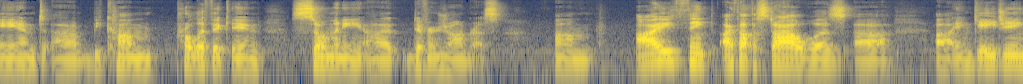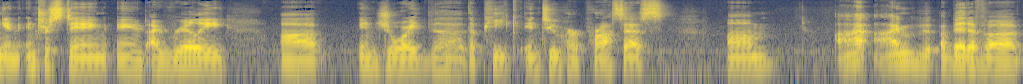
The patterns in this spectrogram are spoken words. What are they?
and uh, become prolific in so many uh, different genres. Um, I think I thought the style was uh, uh, engaging and interesting, and I really uh, enjoyed the the peek into her process. Um, I I'm a bit of a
